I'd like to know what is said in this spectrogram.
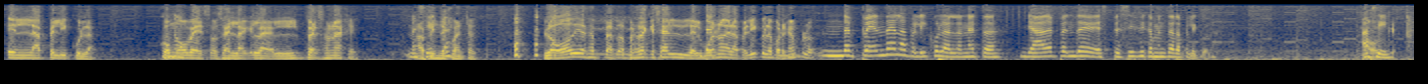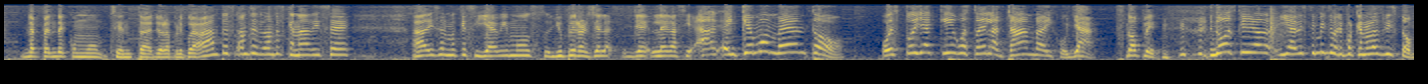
en la película, ¿cómo No. ves? O sea, la- la- el personaje, Me a fin de cuentas. ¿Lo odias a pesar de que sea el, el bueno de la película, por ejemplo? Depende de la película, la neta. Ya depende específicamente de la película. Así. Depende cómo sienta yo la película. Antes, antes, antes que nada dice, ah, dice el que si ya vimos Jupiter's Ye- Ye- Legacy. Ah, ¿en qué momento? O estoy aquí o estoy en la chamba, hijo. Ya. Stop it. No, es que ya, ya viste mi teoría, ¿por qué no lo has visto?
